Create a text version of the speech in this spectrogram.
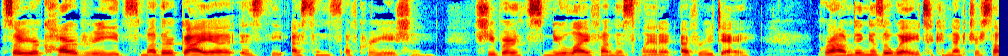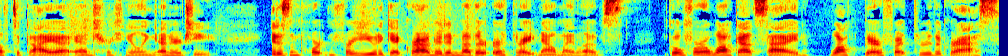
So, your card reads Mother Gaia is the essence of creation. She births new life on this planet every day. Grounding is a way to connect yourself to Gaia and her healing energy. It is important for you to get grounded in Mother Earth right now, my loves. Go for a walk outside, walk barefoot through the grass,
